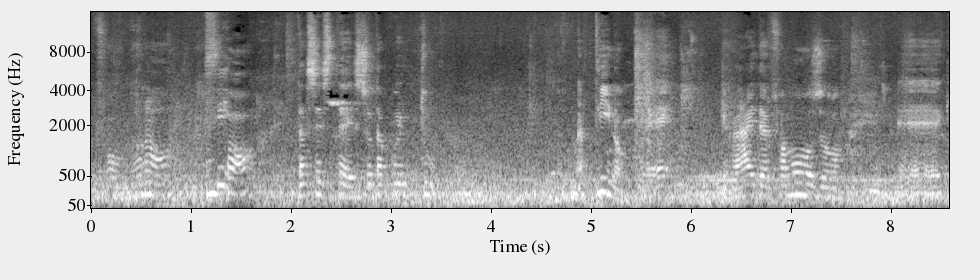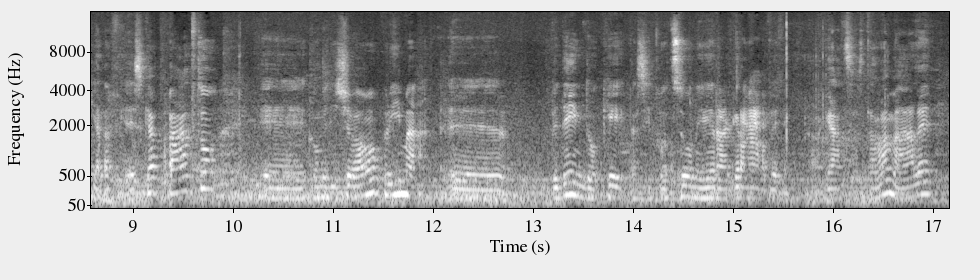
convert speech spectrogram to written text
in fondo, no? Un Sì. po' da se stesso, da quel tu. Martino, che è il rider famoso eh, che alla fine è scappato, eh, come dicevamo prima, eh, vedendo che la situazione era grave, la ragazza stava male,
